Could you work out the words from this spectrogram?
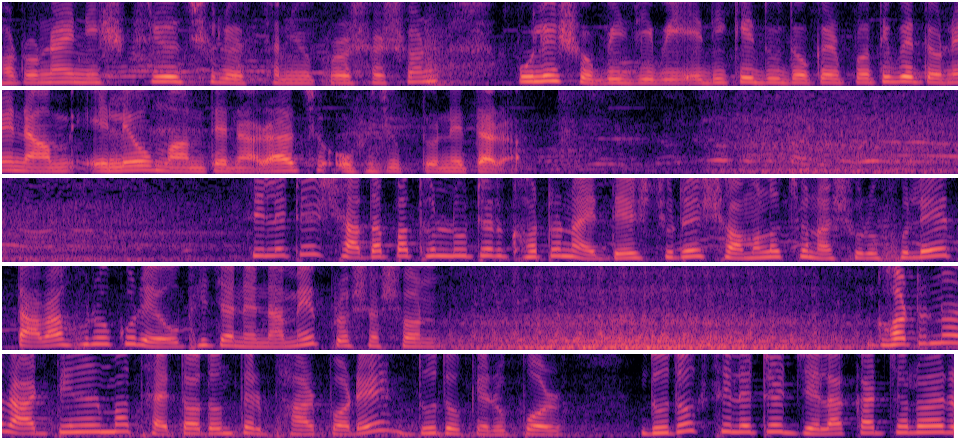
ঘটনায় নিষ্ক্রিয় ছিল স্থানীয় প্রশাসন, পুলিশ ও বিজিবি। এদিকে দুদকের প্রতিবেদনে নাম এলেও মানতে নারাজ অভিযুক্ত নেতারা। সিলেটের সাদা পাথর লুটের ঘটনায় দেশজুড়ে সমালোচনা শুরু হলে তাড়াহুড়ো করে অভিযানে নামে প্রশাসন। ঘটনার আট দিনের মাথায় তদন্তের ভার পড়ে দুদকের উপর। দুদক সিলেটের জেলা কার্যালয়ের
